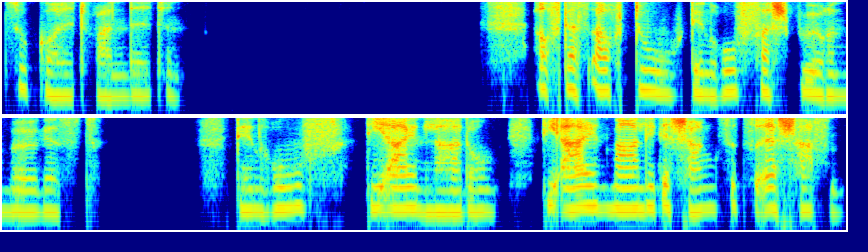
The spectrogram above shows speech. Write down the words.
zu Gold wandelten. Auf dass auch du den Ruf verspüren mögest, den Ruf, die Einladung, die einmalige Chance zu erschaffen,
